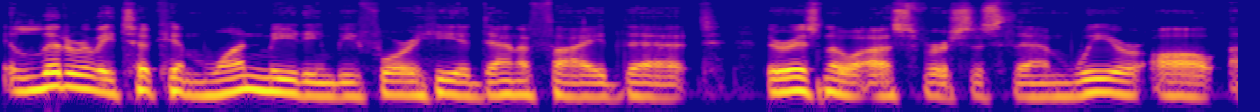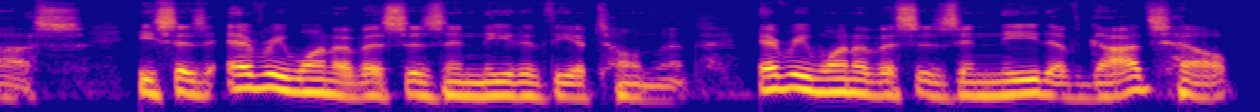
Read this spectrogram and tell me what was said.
It literally took him one meeting before he identified that there is no us versus them. We are all us. He says every one of us is in need of the atonement. Every one of us is in need of God's help.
